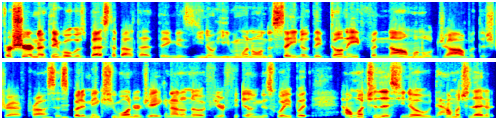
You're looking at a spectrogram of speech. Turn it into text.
For sure. And I think what was best about that thing is, you know, he even went on to say, you know, they've done a phenomenal job with this draft process. Mm-hmm. But it makes you wonder, Jake, and I don't know if you're feeling this way, but how much of this, you know, how much of that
